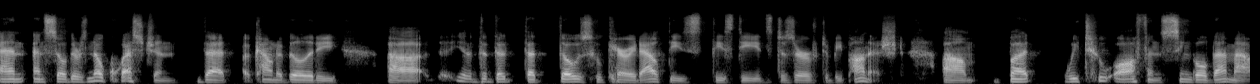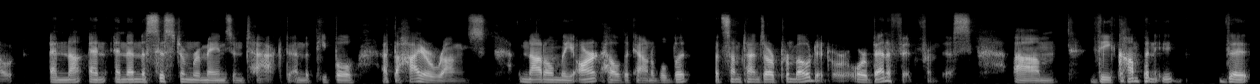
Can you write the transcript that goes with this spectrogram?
and and so there's no question that accountability. Uh, you know that, that, that those who carried out these these deeds deserve to be punished, um, but we too often single them out and not and, and then the system remains intact and the people at the higher rungs not only aren't held accountable but but sometimes are promoted or, or benefit from this. Um, the company the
